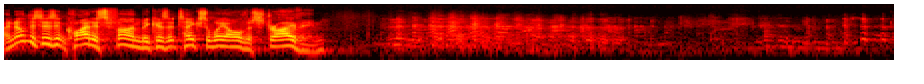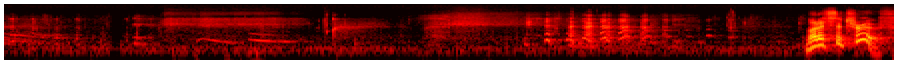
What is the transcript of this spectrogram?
I know this isn't quite as fun because it takes away all the striving. but it's the truth.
